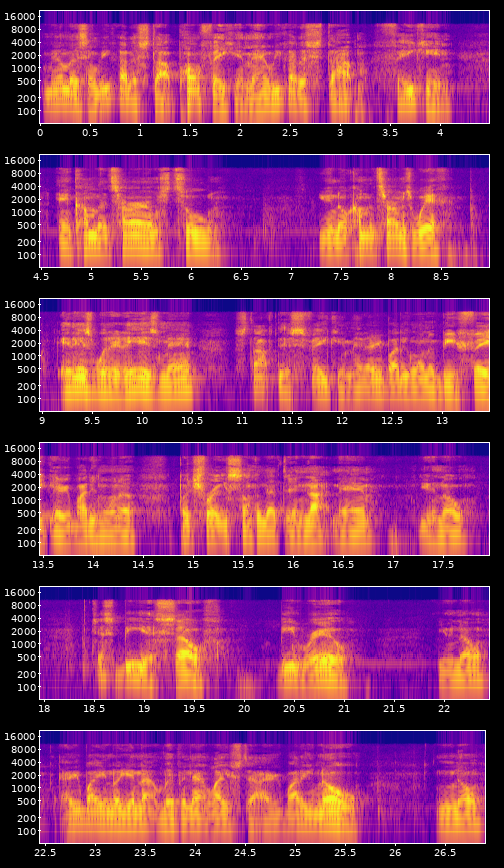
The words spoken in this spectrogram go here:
Man, listen, we gotta stop pump faking, man. We gotta stop faking and come to terms to, you know, come to terms with it is what it is, man. Stop this faking, man. Everybody wanna be fake. Everybody wanna portray something that they're not, man. You know, just be yourself. Be real. You know, everybody know you're not living that lifestyle. Everybody know, you know,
